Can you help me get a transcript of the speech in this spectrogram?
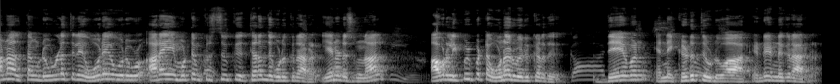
ஆனால் தங்களுடைய உள்ளத்திலே ஒரே ஒரு அறையை மட்டும் கிறிஸ்துக்கு திறந்து கொடுக்கிறார்கள். ஏனென்று சொன்னால் அவர்கள் இப்படிப்பட்ட உணர்வு இருக்கிறது. தேவன் என்னை கெடுத்து விடுவார் என்று எண்ணுகிறார்கள்.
